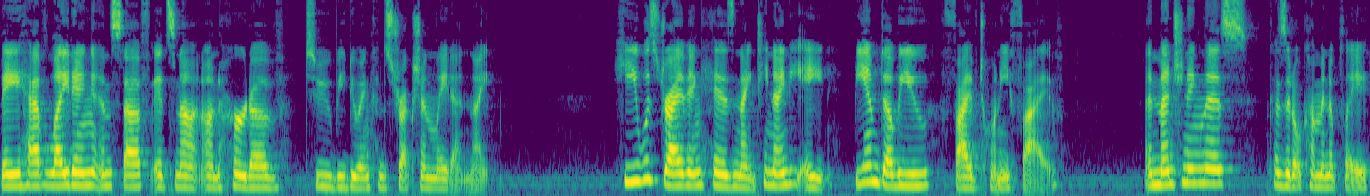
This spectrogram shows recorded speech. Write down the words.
They have lighting and stuff. It's not unheard of to be doing construction late at night. He was driving his 1998 BMW 525. I'm mentioning this because it'll come into play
